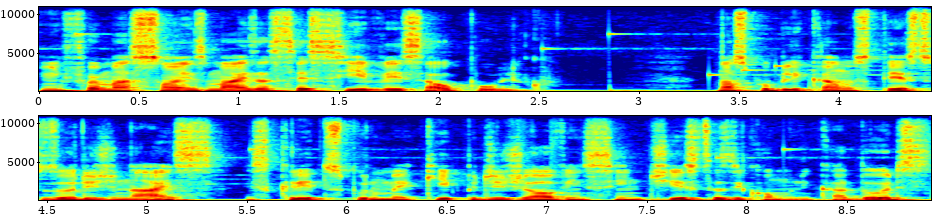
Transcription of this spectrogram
em informações mais acessíveis ao público. Nós publicamos textos originais, escritos por uma equipe de jovens cientistas e comunicadores,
